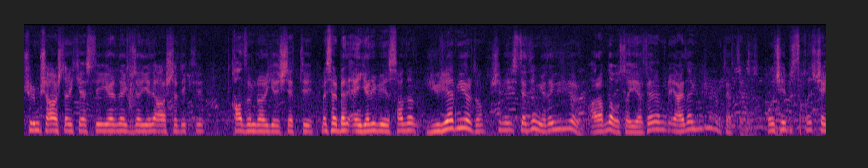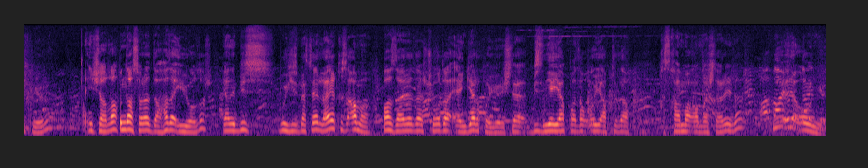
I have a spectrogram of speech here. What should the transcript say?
çürümüş ağaçları kesti, yerine güzel yeni ağaçlar dikti kaldırımları genişletti. Mesela ben engelli bir insandım. Yürüyemiyordum. Şimdi istediğim yerde yürüyorum. Arabamda olsa yerden yayda yürüyorum tertemiz. Onun için bir sıkıntı çekmiyorum. İnşallah bundan sonra daha da iyi olur. Yani biz bu hizmetlere layıkız ama bazıları da çoğu da engel koyuyor. İşte biz niye yapmadan o yaptı da kıskanma amaçlarıyla bu öyle olmuyor.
